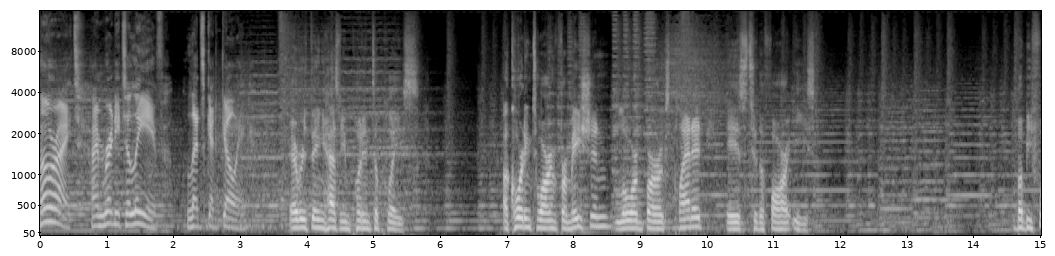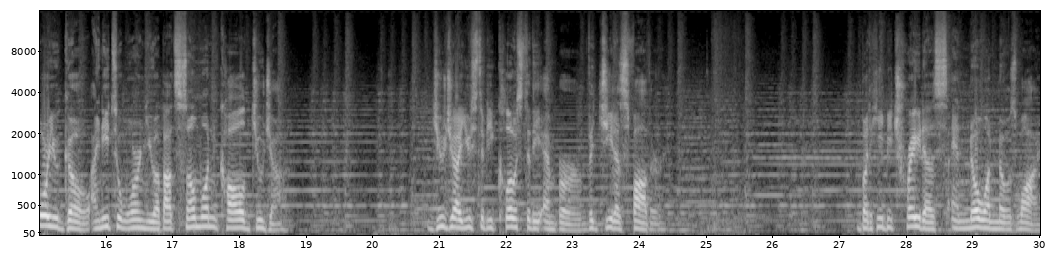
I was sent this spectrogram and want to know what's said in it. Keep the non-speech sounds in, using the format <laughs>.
Alright, I'm ready to leave. Let's get going. Everything has been put into place. According to our information, Lord Berg's planet is to the far east. But before you go, I need to warn you about someone called Djuja. Djuja used to be close to the Emperor, Vegeta's father. But he betrayed us and no one knows why.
